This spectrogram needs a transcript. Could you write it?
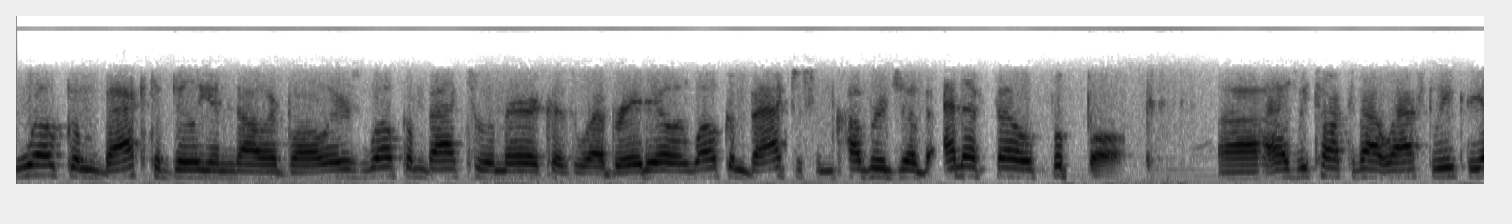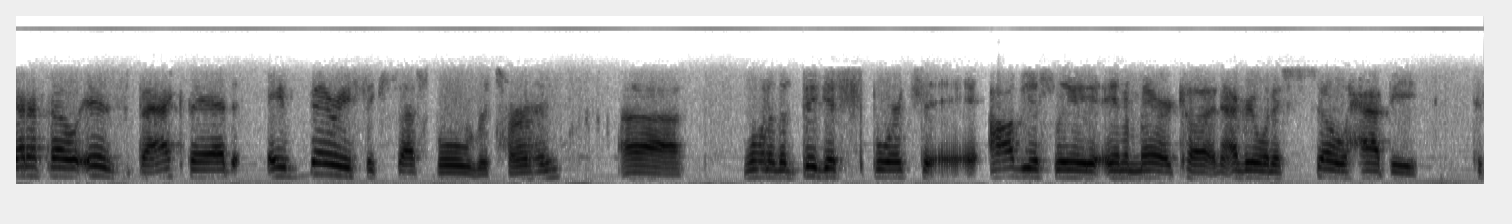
Welcome back to Billion Dollar Ballers. Welcome back to America's Web Radio, and welcome back to some coverage of NFL football. Uh, as we talked about last week, the NFL is back. They had a very successful return. Uh, one of the biggest sports, obviously, in America, and everyone is so happy to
